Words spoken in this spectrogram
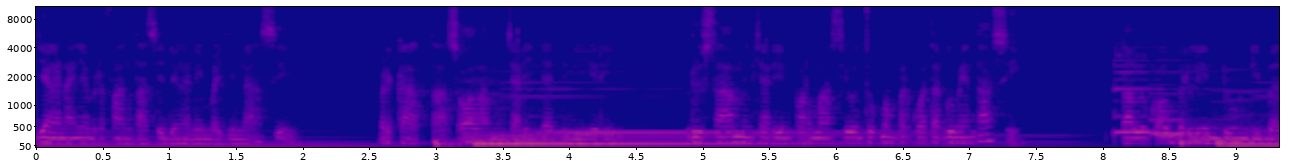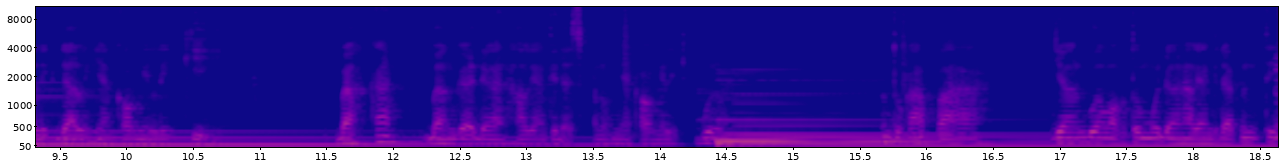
Jangan hanya berfantasi dengan imajinasi. Berkata seolah mencari jati diri Berusaha mencari informasi untuk memperkuat argumentasi Lalu kau berlindung di balik dalih yang kau miliki Bahkan bangga dengan hal yang tidak sepenuhnya kau miliki pula Untuk apa? Jangan buang waktumu dengan hal yang tidak penting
